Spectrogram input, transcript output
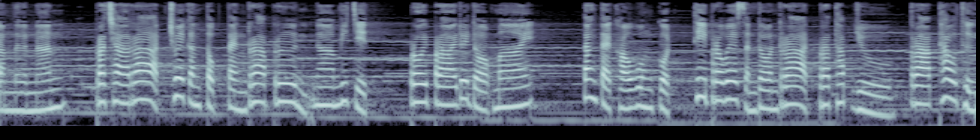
ดำเนินนั้น ประชาราชช่วยกันตกแต่งราบรื่นงามวิจิตรโปรยปลายด้วยดอกไม้ ตั้งแต่เขาวงกฏ ที่พระเวสสันดรราชประทับอยู่ ตราบเท่าถึง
